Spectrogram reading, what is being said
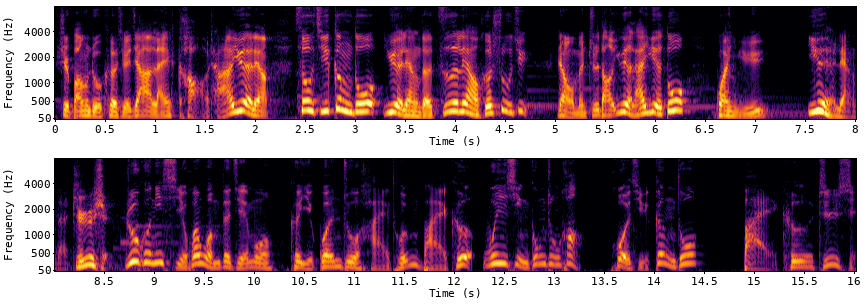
是帮助科学家来考察月亮，搜集更多月亮的资料和数据，让我们知道越来越多关于月亮的知识。如果你喜欢我们的节目，可以关注“海豚百科”微信公众号，获取更多百科知识。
